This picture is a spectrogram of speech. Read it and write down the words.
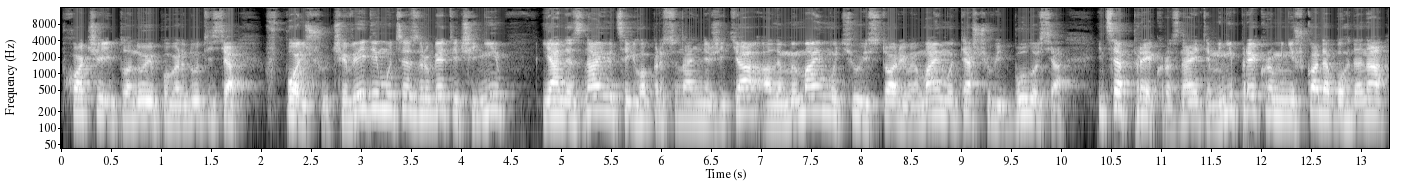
хоче і планує повернутися в Польщу. Чи вийде йому це зробити, чи ні? Я не знаю, це його персональне життя, але ми маємо цю історію, ми маємо те, що відбулося, і це прикро. Знаєте, мені прикро, мені шкода Богдана.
